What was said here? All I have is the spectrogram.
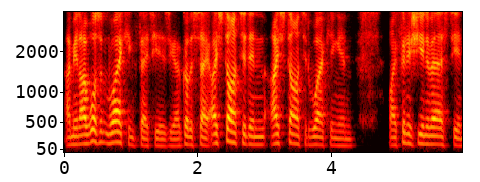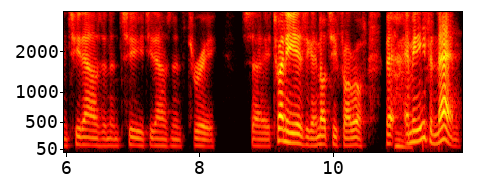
I mean, I wasn't working 30 years ago. I've got to say, I started in I started working in I finished university in 2002, 2003. So 20 years ago, not too far off. But I mean, even then,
